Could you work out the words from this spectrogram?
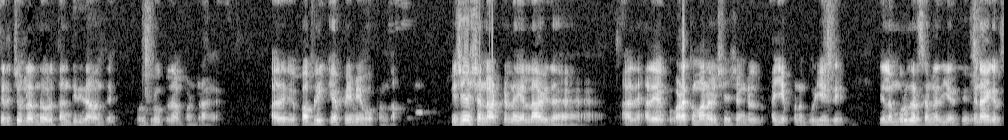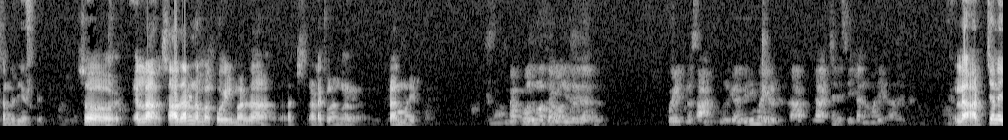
திருச்சூர்லேருந்து ஒரு தந்திரி தான் வந்து ஒரு குரூப் தான் பண்ணுறாங்க அது பப்ளிக் எப்பயுமே ஓப்பன் தான். விசேஷ நாட்களில் எல்லா வித அது அது வழக்கமான விசேஷங்கள் ஐயப்பனுக்குரியது. இதில் முருகர் சன்னதியும் இருக்குது விநாயகர் சன்னதியும் இருக்குது ஸோ எல்லாம் சாதாரண நம்ம கோயில் மாதிரி தான் நடக்கலாம்னு பிளான் பண்ணியிருக்கோம் பொதுமக்கள் வந்து கோயிலுக்குள்ள சாமி கும்பிடுற விதிமுறைகள் இருக்கா? இல்ல அர்ச்சனை சீட் அந்த மாதிரி ஏதாவது இருக்கா? இல்லை அர்ச்சனை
